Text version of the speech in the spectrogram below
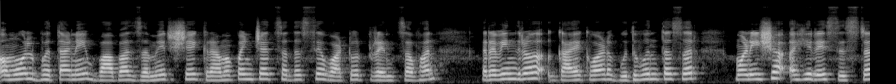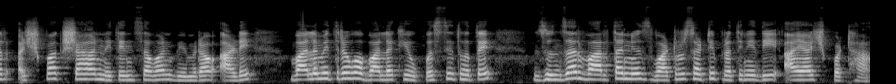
अमोल भताने बाबा जमीर शेख ग्रामपंचायत सदस्य वाटूर प्रेम चव्हाण रवींद्र गायकवाड बुधवंत सर मनीषा अहिरे सिस्टर अशफाक शहा नितीन चव्हाण भीमराव आडे बालमित्र व बालक हे उपस्थित होते. झुंजार वार्ता न्यूज वाटूरसाठी प्रतिनिधी आयाज पठा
